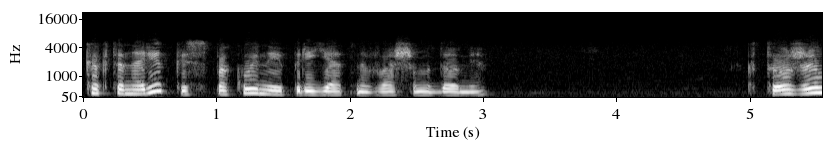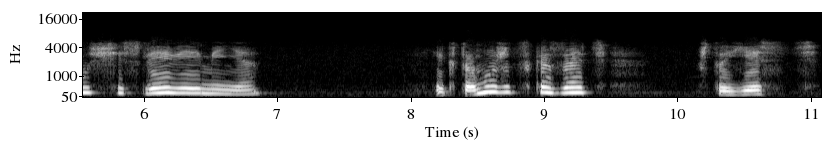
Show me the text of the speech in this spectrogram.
как-то на редкость спокойно и приятно в вашем доме». «Кто жил счастливее меня?» И кто может сказать, что есть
